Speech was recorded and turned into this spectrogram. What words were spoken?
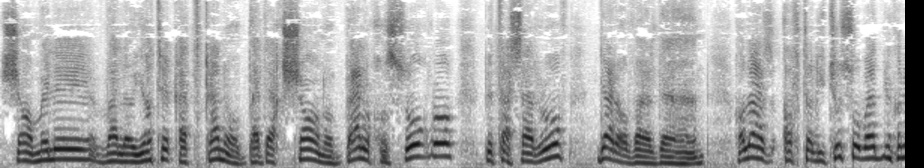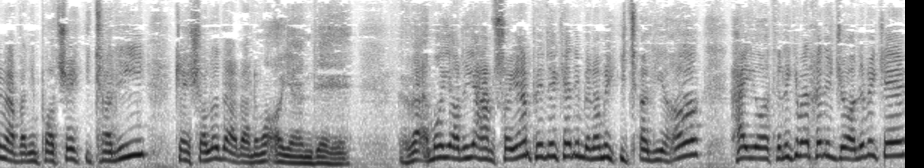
شامل ولایات قطقن و بدخشان و بلخ و سوق رو به تصرف درآوردن حالا از آفتالیتو صحبت می‌کنیم. اولین پادشاه ایتالی که انشالله در برنامه آینده و ما یاری همسایه هم پیدا کردیم به نام هیتالی ها حیاتله که بعد خیلی جالبه که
